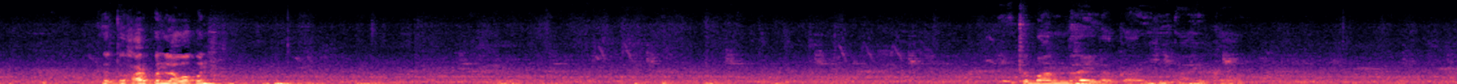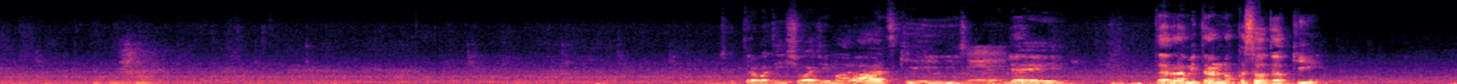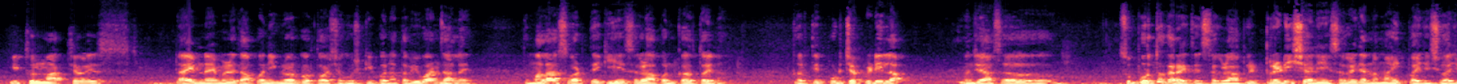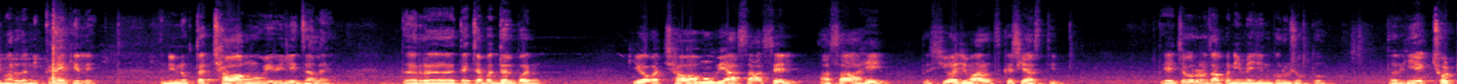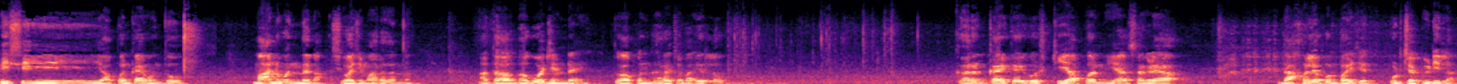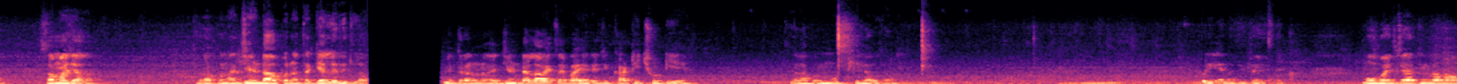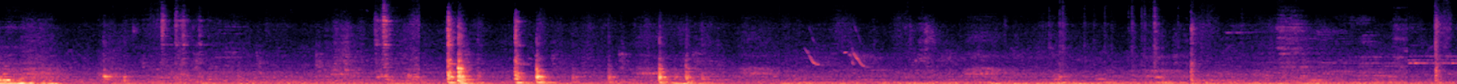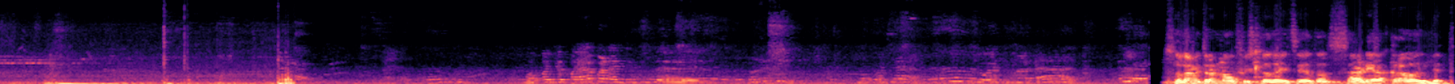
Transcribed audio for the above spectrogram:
तर तो हार पण लावू आपण. इथं बांधायला काही आहे का? छत्रपती शिवाजी महाराज की जय. तर मित्रांनो कसं होतं की इथून मागच्या वेळेस टाईम नाही मिळत आपण इग्नोर करतो अशा गोष्टी पण आता विवान झालं आहे तर मला असं वाटतं की हे सगळं आपण करतोय ना. तर ते पुढच्या पिढीला म्हणजे असं सुपूर्त करायचं आहे सगळं आपले ट्रेडिशन हे सगळे त्यांना माहीत पाहिजे शिवाजी महाराजांनी काय केलं. आहे आणि नुकताच छावा मूवी रिलीज झाला आहे तर त्याच्याबद्दल पण की बाबा छावा मूवी असा असेल असा आहे तर शिवाजी महाराज कसे असतील? तर याच्यावरूनच आपण इमॅजिन करू शकतो. तर ही एक छोटीशी आपण काय म्हणतो मानवंदना शिवाजी महाराजांना. आता भगवा झेंडा आहे तो आपण घराच्या बाहेर लावू. कारण काही काही गोष्टी आपण या सगळ्या दाखवल्या पण पाहिजेत पुढच्या पिढीला समाजाला. तर आपण हा झेंडा आपण आता गॅलरीत लावू. मित्रांनो झेंडा लावायचा आहे बाहेर याची काठी छोटी आहे. त्याला आपण मोठी लावू जरा. आहे ना तिथे मोबाईल चार्जिंगला लावलाय ना तिथे. चला मित्रांनो ऑफिसला जायचंय. आता साडे अकरा वाजलेत.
